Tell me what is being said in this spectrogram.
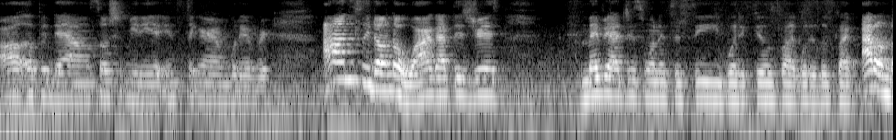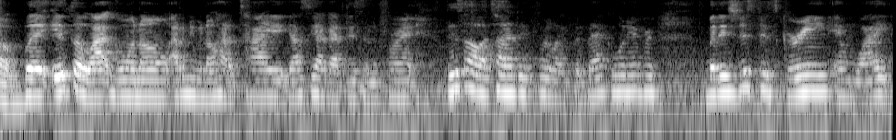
all up and down social media, Instagram, whatever. I honestly don't know why I got this dress maybe I just wanted to see what it feels like, what it looks like. I don't know, but it's a lot going on. I don't even know how to tie it. Y'all see I got this in the front. This how I tied it for like the back or whatever. But it's just this green and white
